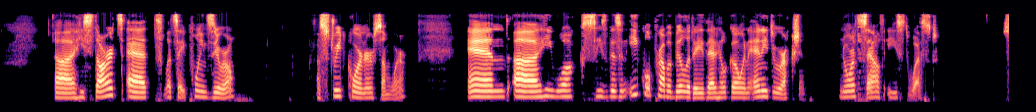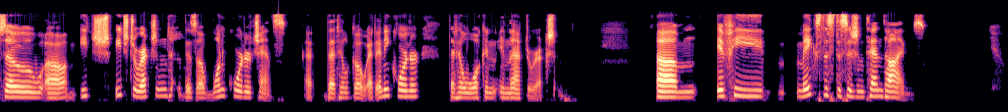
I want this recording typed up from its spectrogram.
Uh, he starts at, let's say, point zero, a street corner somewhere, and uh, he walks, he's, there's an equal probability that he'll go in any direction, north, south, east, west. So um, each each direction, there's a one quarter chance at, that he'll go at any corner that he'll walk in, in that direction. Um, if he makes this decision 10 times,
